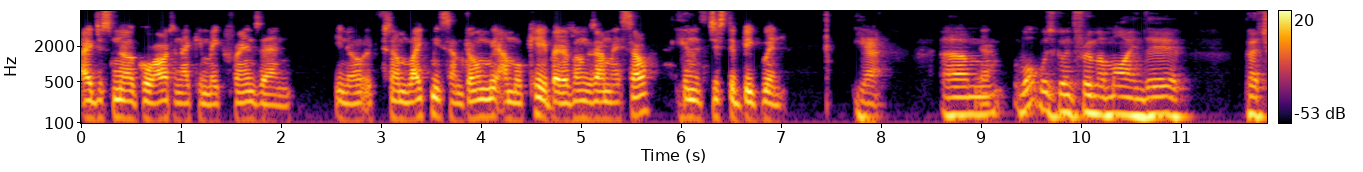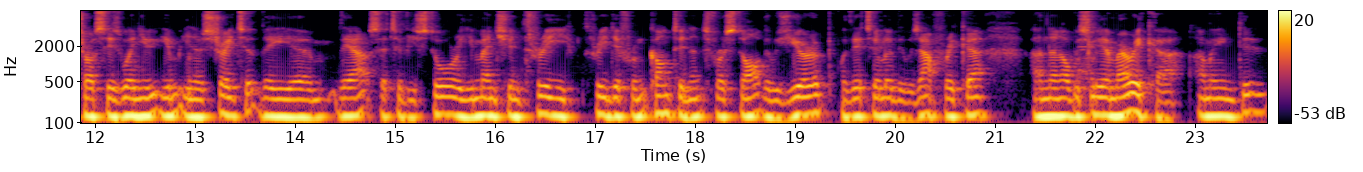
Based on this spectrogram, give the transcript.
I just now go out and I can make friends, and you know if some like me, some don't me, I'm okay. But as long as I'm myself, yeah. then it's just a big win. Yeah. Um, yeah. What was going through my mind there? Petros is when you, you you know straight at the um, the outset of your story you mentioned three three different continents for a start there was Europe with Italy there was Africa and then obviously America I mean did,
